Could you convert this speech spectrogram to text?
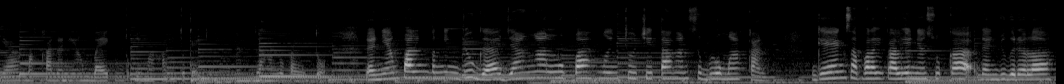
ya makanan yang baik untuk dimakan itu kayak gimana. Jangan lupa itu. Dan yang paling penting juga jangan lupa mencuci tangan sebelum makan. Gengs apalagi kalian yang suka dan juga adalah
